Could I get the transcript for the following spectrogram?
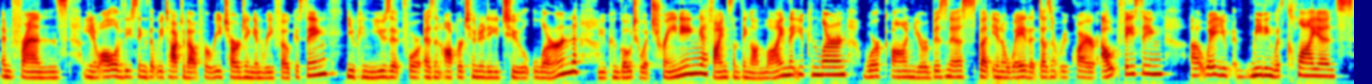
and friends. You know all of these things that we talked about for recharging and refocusing you can use it for as an opportunity to learn. You can go to a training find something online that you can learn work on your business but in a way that doesn't require out facing uh, way you meeting with clients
